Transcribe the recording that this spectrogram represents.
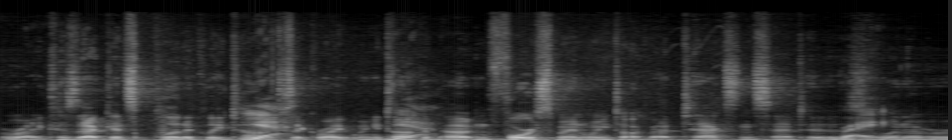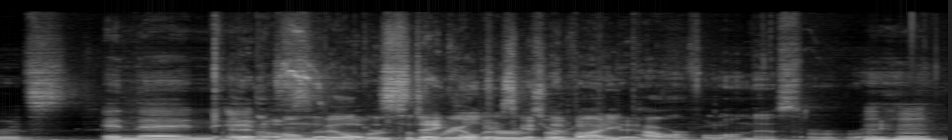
Right, because that gets politically toxic, Yeah. right? When you talk Yeah. about enforcement, when you talk about tax incentives, Right. whatever, it's And then And it, The home builders and the stakeholders get realtors are mighty divided. powerful on this. right. Mm-hmm.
